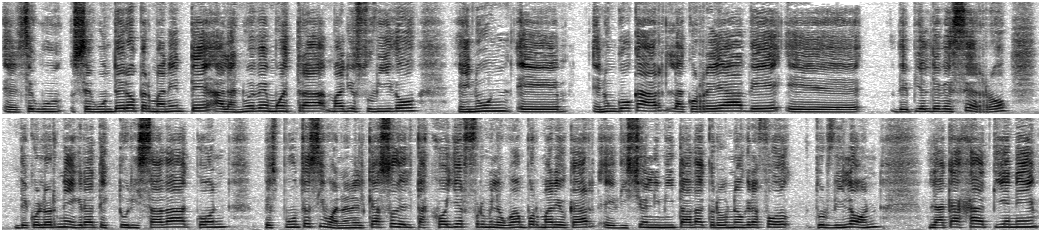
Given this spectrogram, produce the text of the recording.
el segundero permanente a las 9 muestra Mario subido en un, eh, en un go-kart, la correa de, de piel de becerro de color negra texturizada con pespuntas. Y bueno, en el caso del Tag Formula One por Mario Kart edición limitada cronógrafo turbilón, la caja tiene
